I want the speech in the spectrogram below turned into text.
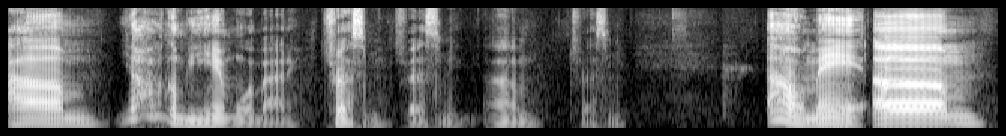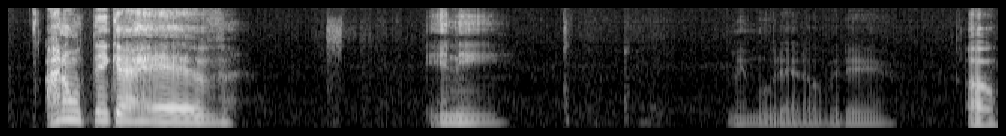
Um, y'all are gonna be hearing more about it. Trust me, trust me. Um, trust me. Oh man. Um, I don't think I have any. Let me move that over there. Oh,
